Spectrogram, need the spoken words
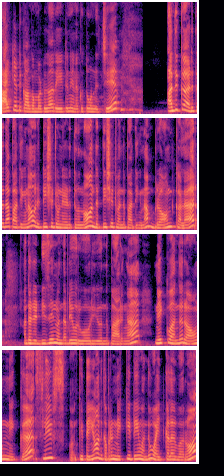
பேக்கெட்டுக்காக மட்டும்தான் ரேட்டுன்னு எனக்கு தோணுச்சு. அதுக்கு அடுத்ததாக பார்த்தீங்கன்னா ஒரு டிஷர்ட் ஒன்று எடுத்திருந்தோம். அந்த டிஷர்ட் வந்து பார்த்தீங்கன்னா ப்ரௌன் கலர் அதோடய டிசைன் வந்து அப்படியே ஒரு ஓரியோ வந்து பாருங்கள் நெக் வந்து ரவுண்ட் நெக்கு ஸ்லீவ்ஸ் கிட்டேயும் அதுக்கப்புறம் நெக் கிட்டேயும் வந்து ஒயிட் கலர் வரும்.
